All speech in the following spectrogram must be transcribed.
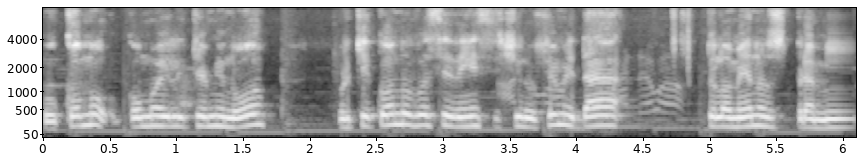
o como, como ele terminou. Porque quando você vem assistindo o filme, dá, pelo menos pra mim,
